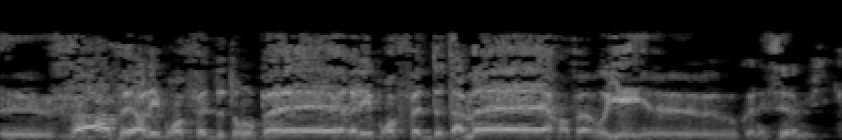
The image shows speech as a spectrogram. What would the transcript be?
euh, va vers les prophètes de ton père et les prophètes de ta mère. Enfin, vous voyez, euh, vous connaissez la musique.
